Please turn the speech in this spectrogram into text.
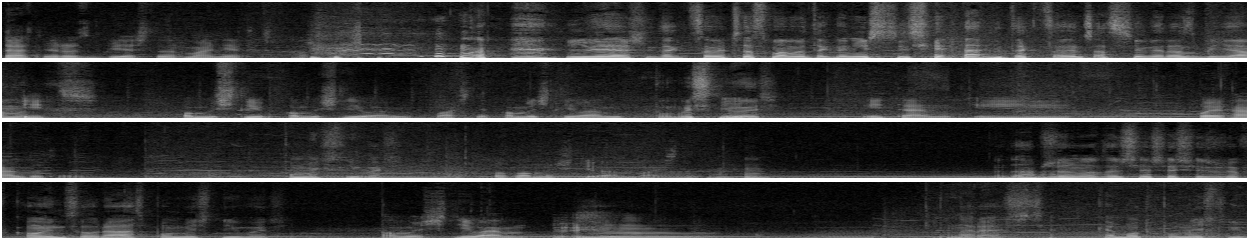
Teraz mnie rozbijesz normalnie w twarz. I wiesz, i tak cały czas mamy tego niszczyciela i tak cały czas siebie rozbijamy. Idź. Pomyśli, pomyśliłem, właśnie, pomyśliłem Pomyśliłeś. i ten, i pojechałem do tyłu. Pomyśliłeś. Bo pomyśliłem właśnie. Mhm. No dobrze, no to cieszę się, że w końcu raz pomyśliłeś. Pomyśliłem. Nareszcie. Kemot pomyślił.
